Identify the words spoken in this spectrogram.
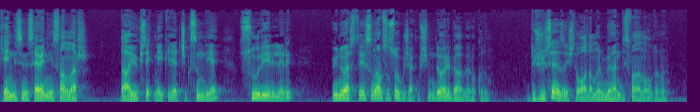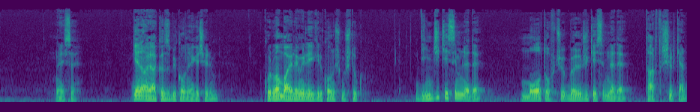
kendisini seven insanlar daha yüksek mevkilere çıksın diye Suriyelileri üniversiteye sınavsız sokacakmış. Şimdi öyle bir haber okudum. Düşünsenize işte o adamların mühendis falan olduğunu. Neyse. Gene alakasız bir konuya geçelim. Kurban Bayramı ile ilgili konuşmuştuk. Dinci kesimle de Molotofçu, bölücü kesimle de tartışırken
